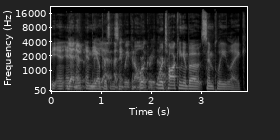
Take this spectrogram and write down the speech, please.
Be- and, and, Yeah, no, and, the yeah, outputs are the I think we can all we're, agree That. we're talking about simply like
